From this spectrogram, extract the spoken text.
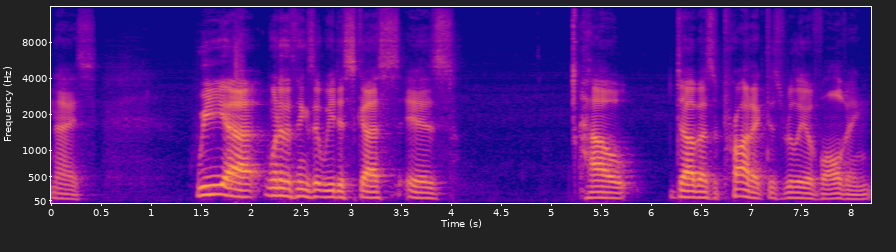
Nice. We uh, one of the things that we discuss is how Dubb as a product is really evolving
